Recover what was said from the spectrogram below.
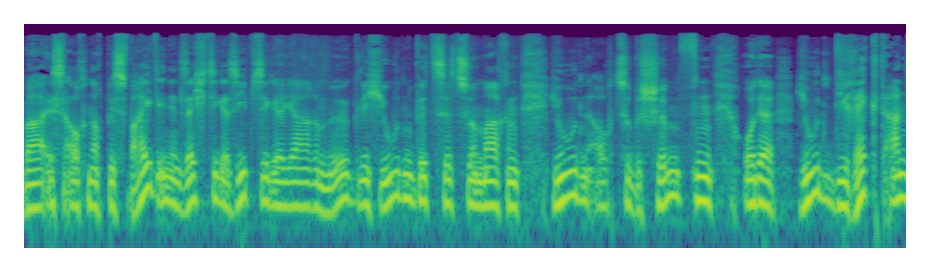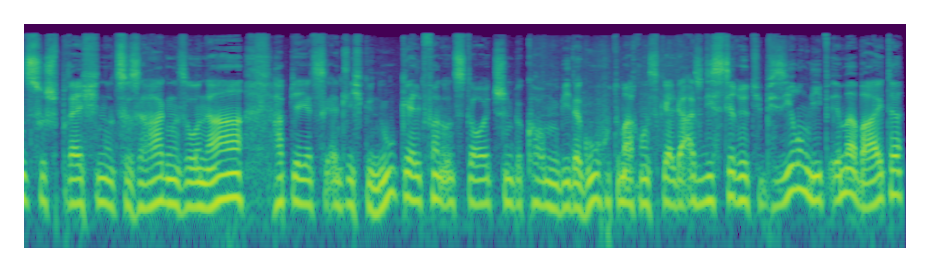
war es auch noch bis weit in den 60er, 70er Jahren möglich, Judenwitze zu machen, Juden auch zu beschimpfen oder Juden direkt anzusprechen und zu sagen, so, na, habt ihr jetzt endlich genug Geld von uns Deutschen bekommen, Wiedergutmachungsgelder. Also die Stereotypisierung lief immer weiter.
